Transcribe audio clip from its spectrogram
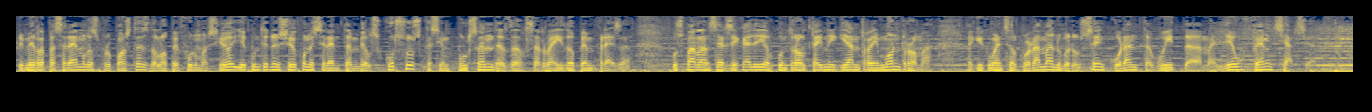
Primer repassarem les propostes de l'OP Formació i a continuació coneixerem també els cursos que s'impulsen des del servei d'OP Empresa. Us parlen Sergi Calla i el control tècnic Jan Raimon Roma. Aquí comença el programa número 148 de Manlleu Fem Xarxa.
